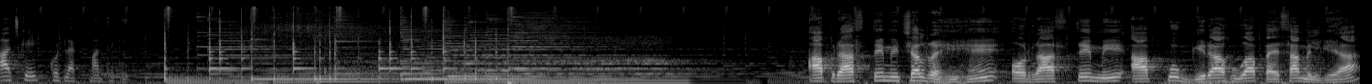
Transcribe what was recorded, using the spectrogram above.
आज के गुड लक मंत्र की। आप रास्ते में चल रहे हैं और रास्ते में आपको गिरा हुआ पैसा मिल गया,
